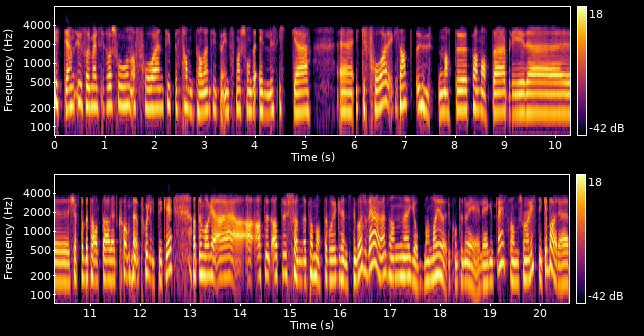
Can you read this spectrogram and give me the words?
sitte i en uformell situasjon og få en type samtale, en type informasjon du ellers ikke ikke får, ikke sant? uten at du på en måte blir eh, kjøpt og betalt av vedkommende politiker. At du, må, eh, at, at du skjønner på en måte hvor grensene går. Så Det er jo en sånn eh, jobb man må gjøre kontinuerlig egentlig, som journalist. Ikke bare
